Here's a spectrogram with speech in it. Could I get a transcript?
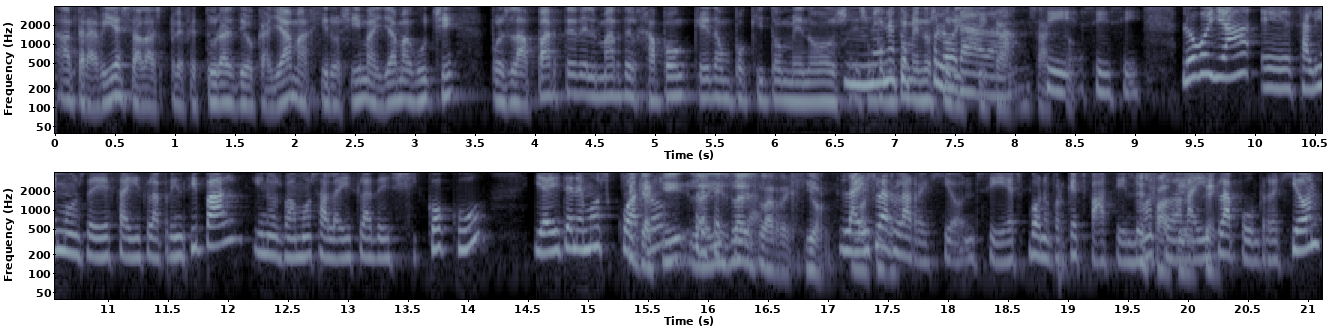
atraviesa las prefecturas de Okayama, Hiroshima y Yamaguchi, pues la parte del mar del Japón queda un poquito menos, es un menos poquito menos turística. sí, sí, sí. Luego ya eh, salimos de esa isla principal y nos vamos a la isla de Shikoku. Y ahí tenemos Sí, que cuatro. aquí la isla es la región. La isla es la región, sí, es bueno porque es fácil, ¿no? Es Toda la sí. isla, pum, región.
